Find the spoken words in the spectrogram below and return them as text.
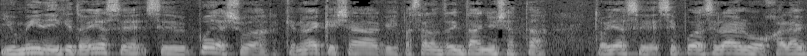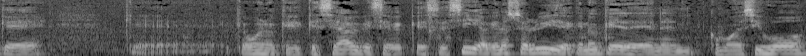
y humilde y que todavía se, se puede ayudar que no es que ya que pasaron 30 años y ya está. Todavía se, se puede hacer algo ojalá que, que, bueno que, que, se haga que se, que se siga que no se olvide que no quede en el como decís vos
